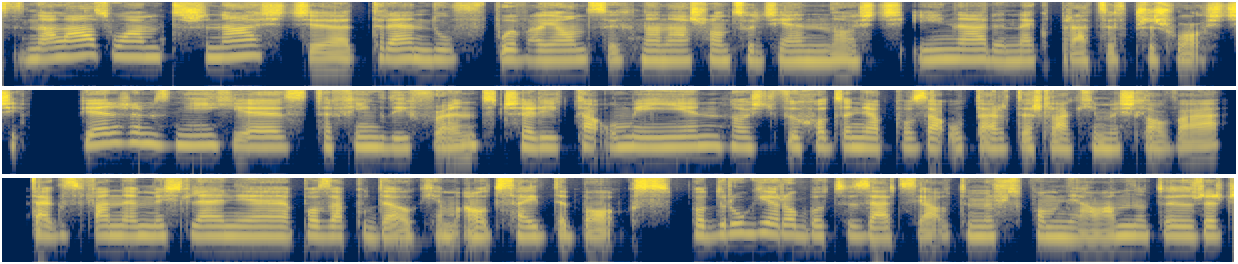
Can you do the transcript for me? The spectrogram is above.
Znalazłam 13 trendów wpływających na naszą codzienność i na rynek pracy w przyszłości. Pierwszym z nich jest Think Different, czyli ta umiejętność wychodzenia poza utarte szlaki myślowe, tak zwane myślenie poza pudełkiem, outside the box. Po drugie, robotyzacja, o tym już wspomniałam. No to jest rzecz,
